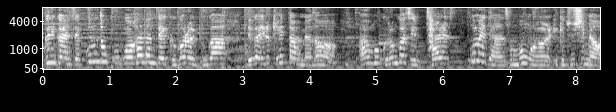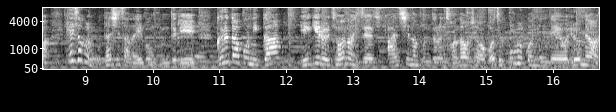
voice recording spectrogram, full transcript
그러니까 이제 꿈도 꾸고 하는데 그거를 누가 내가 이렇게 했다 하면은 아 뭐 그런 거지. 잘 꿈에 대한 선몽을 이렇게 주시면 해석을 못 하시잖아요, 일본 분들이. 네. 그러다 보니까 얘기를 저는 이제 아시는 분들은 전화 오셔서 어제 꿈을 꿨는데요. 이러면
